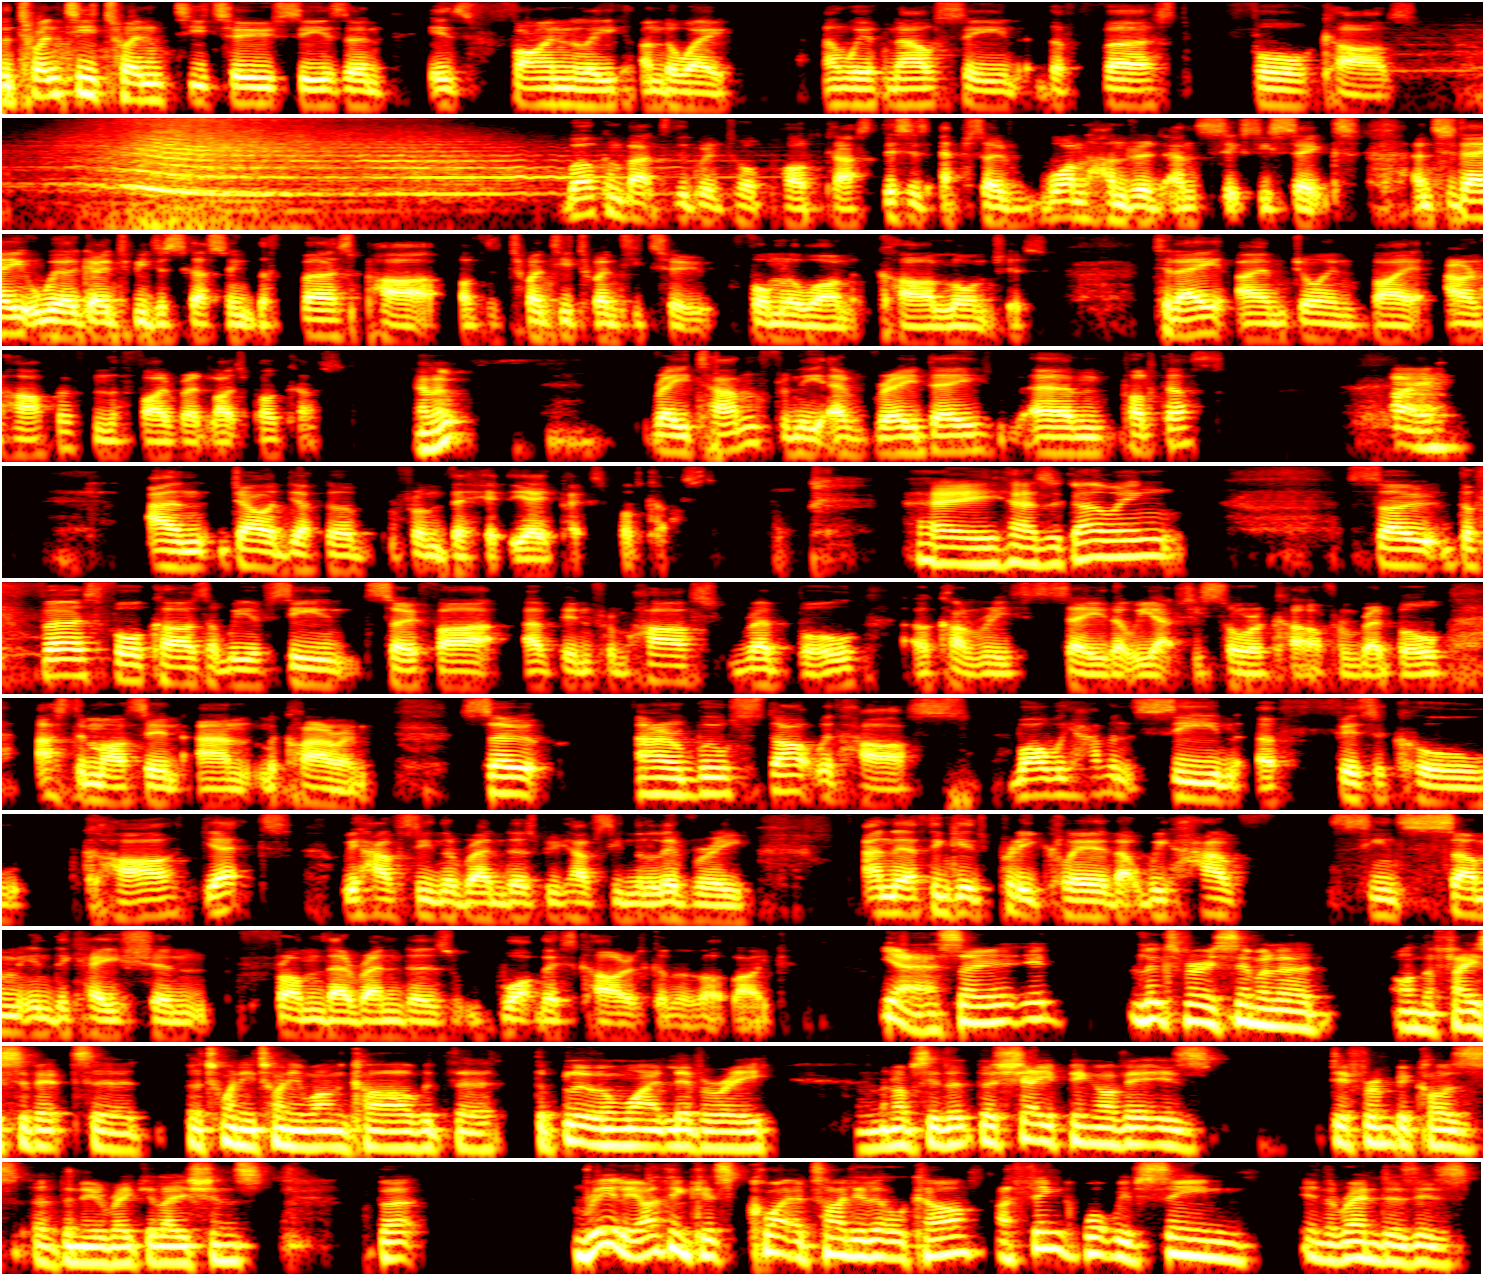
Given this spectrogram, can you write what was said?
The 2022 season is finally underway, and we have now seen the first four cars. Welcome back to the Grid Talk podcast. This is episode 166, and today we are going to be discussing the first part of the 2022 Formula One car launches. Today, I am joined by Aaron Harper from the Five Red Lights podcast. Hello. Ray Tan from the Everyday um, podcast. Hi. And Jared Yakub from the Hit the Apex podcast. Hey, how's it going? So the first four cars that we have seen so far have been from Haas, Red Bull. I can't really say that we actually saw a car from Red Bull, Aston Martin, and McLaren. So, Aaron, we'll start with Haas. While we haven't seen a physical car yet, we have seen the renders, we have seen the livery, and I think it's pretty clear that we have seen some indication from their renders what this car is going to look like. Yeah, so it looks very similar on the face of it to the 2021 car with the the blue and white livery, and obviously the, the shaping of it is different because of the new regulations. But really, I think it's quite a tidy little car. I think what we've seen in the renders is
